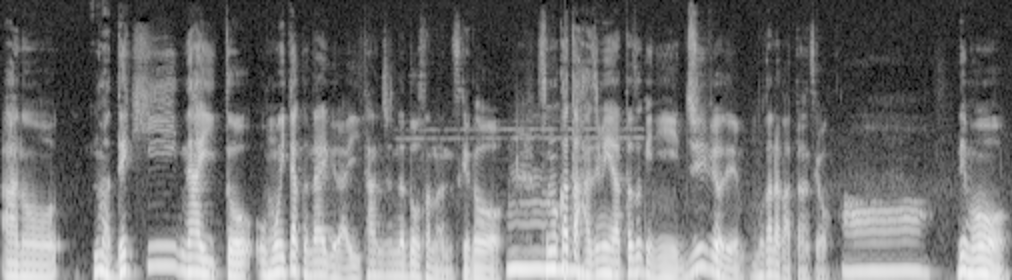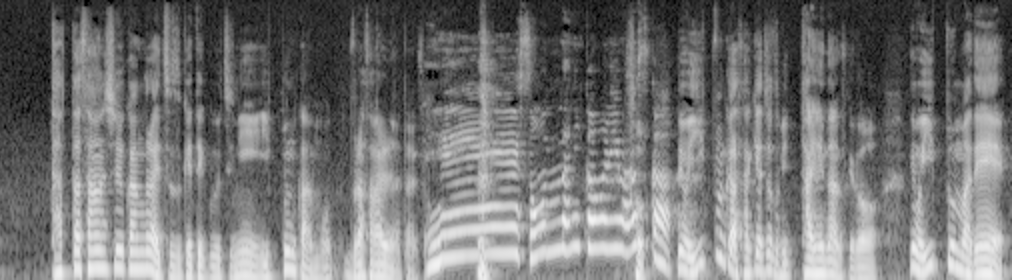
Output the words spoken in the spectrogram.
あの、まあ、できないと思いたくないぐらい単純な動作なんですけど、うんその方初めやった時に10秒で持たなかったんですよ。あでも、たった3週間ぐらい続けていくうちに1分間もぶら下がれるようになったんですあ。よ。へえ、そんなに変わりますか？でも1分から先はちょっと大変なんですけど、でも1分まで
